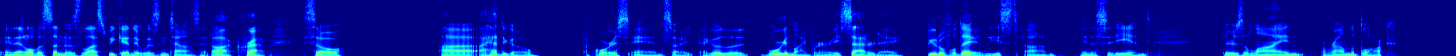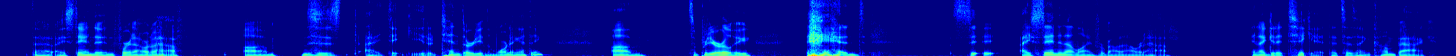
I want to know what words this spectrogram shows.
And then all of a sudden, it was the last weekend it was in town. I said, oh, crap. So uh, I had to go, of course. And so I, I go to the Morgan Library Saturday beautiful day at least um, in the city, and there's a line around the block that I stand in for an hour and a half. Um, and this is I think either ten thirty in the morning, I think. Um, so pretty early, and I stand in that line for about an hour and a half, and I get a ticket that says I can come back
